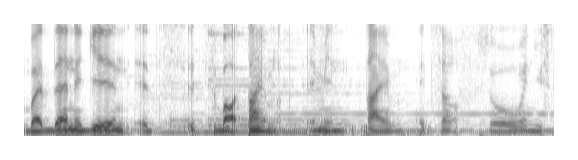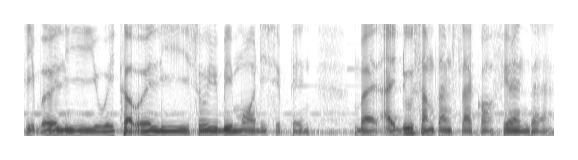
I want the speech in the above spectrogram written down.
but then again it's it's about time i mean time itself so when you sleep early you wake up early so you be more disciplined. But i do sometimes slack off here and there.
